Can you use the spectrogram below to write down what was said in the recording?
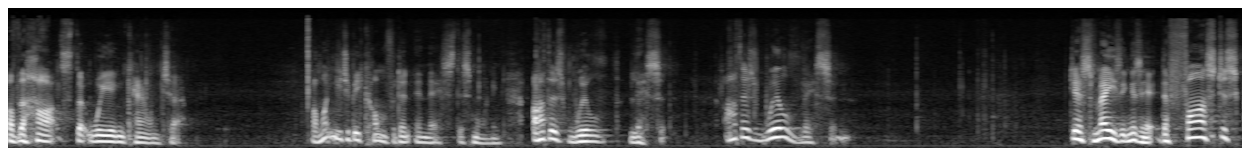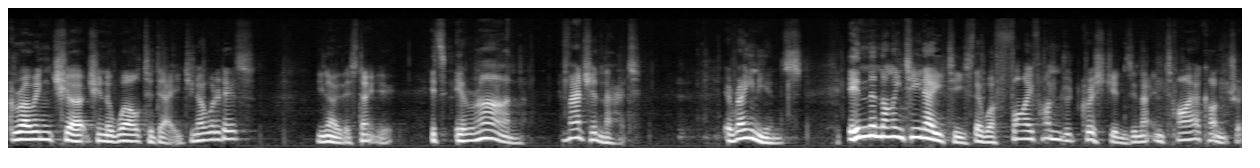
of the hearts that we encounter, I want you to be confident in this this morning. Others will listen. Others will listen. Just amazing, isn't it? The fastest growing church in the world today, do you know what it is? You know this, don't you? It's Iran. Imagine that. Iranians. In the 1980s, there were 500 Christians in that entire country,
